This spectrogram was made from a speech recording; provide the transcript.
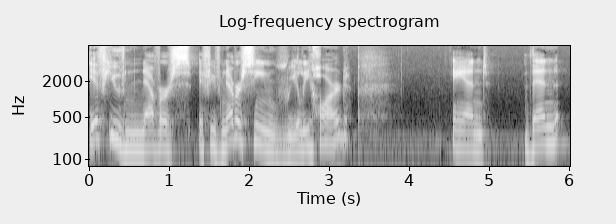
if you've never if you've never seen really hard, and then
